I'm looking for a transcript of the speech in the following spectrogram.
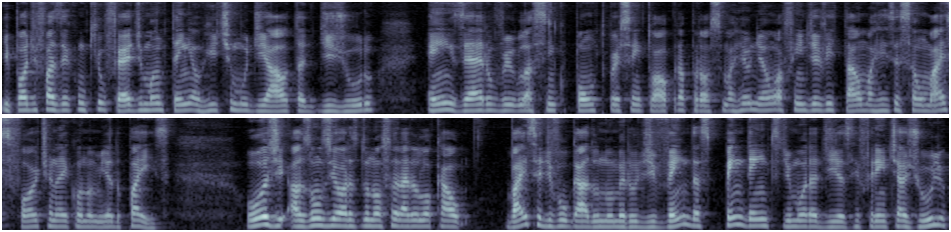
e pode fazer com que o Fed mantenha o ritmo de alta de juro em 0,5 ponto percentual para a próxima reunião, a fim de evitar uma recessão mais forte na economia do país. Hoje, às 11 horas do nosso horário local, vai ser divulgado o número de vendas pendentes de moradias referente a julho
